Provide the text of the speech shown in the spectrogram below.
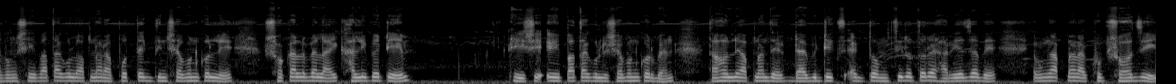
এবং সেই পাতাগুলো আপনারা প্রত্যেক দিন সেবন করলে সকালবেলায় খালি পেটে এই সে- এই পাতাগুলি সেবন করবেন, তাহলে আপনাদের ডায়াবেটিক্স একদম চিরতরে হারিয়ে যাবে এবং আপনারা খুব সহজেই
